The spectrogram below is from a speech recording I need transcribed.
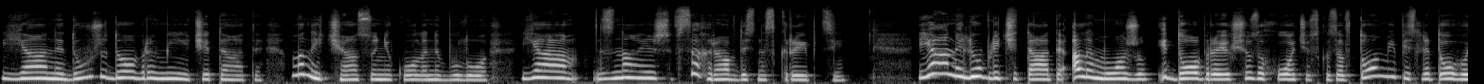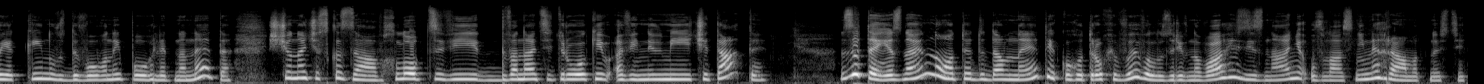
Я не дуже добре вмію читати, в мене часу ніколи не було. Я, знаєш, все грав десь на скрипці. Я не люблю читати, але можу, і добре, якщо захочу, сказав Томі після того, як кинув здивований погляд на нета, що наче сказав хлопцеві 12 років, а він не вміє читати. Зате я знаю ноти, додав нет, якого трохи вивело з рівноваги зізнання у власній неграмотності.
